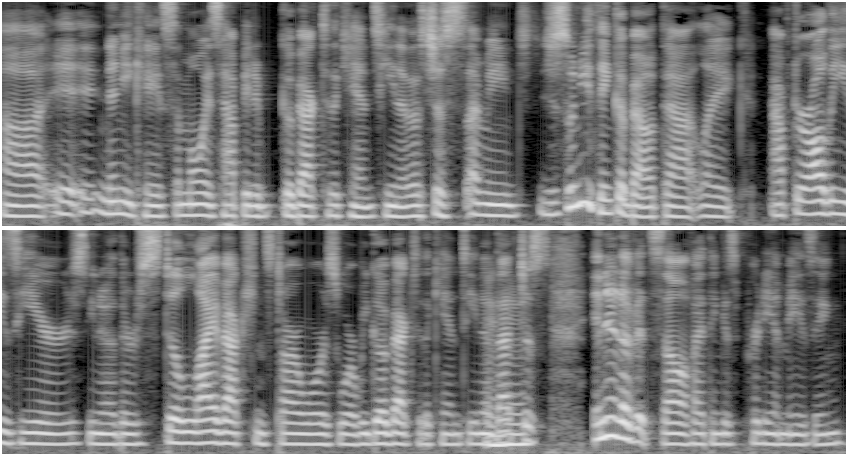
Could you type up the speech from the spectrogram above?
uh, in, in any case, I'm always happy to go back to the cantina. That's just, I mean, just when you think about that, like after all these years, you know, there's still live action Star Wars where we go back to the cantina. Mm-hmm. That just, in and of itself, I think is pretty amazing.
